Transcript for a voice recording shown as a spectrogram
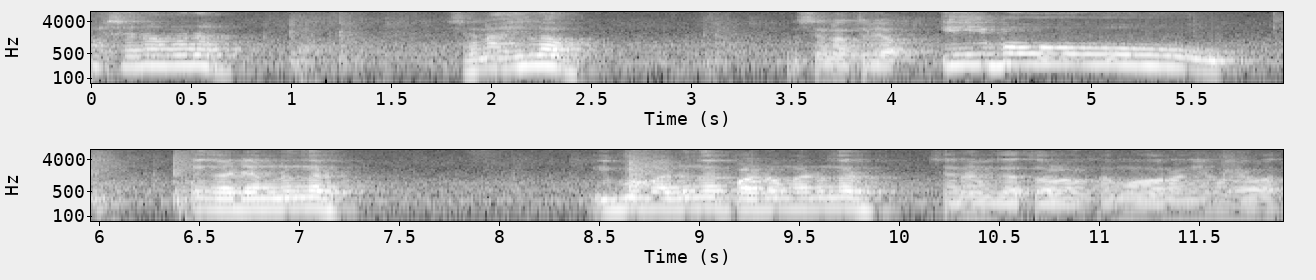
Wah Sena mana? Sena hilang. Sena teriak, ibu. Eh nggak ada yang denger. Ibu nggak dengar, Pado nggak dengar. Sena minta tolong sama orang yang lewat.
